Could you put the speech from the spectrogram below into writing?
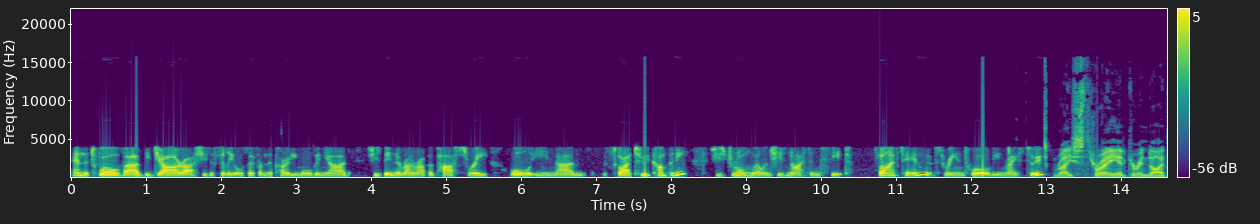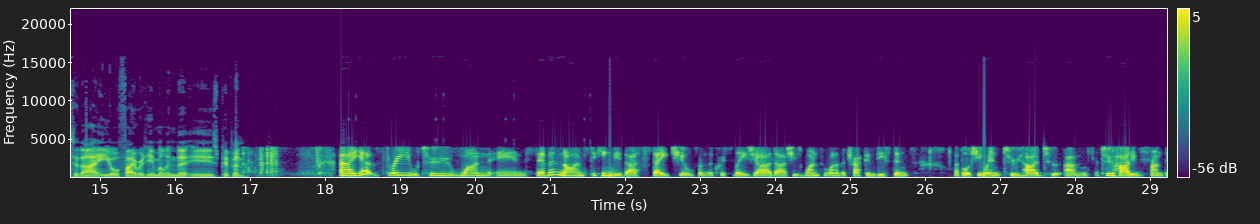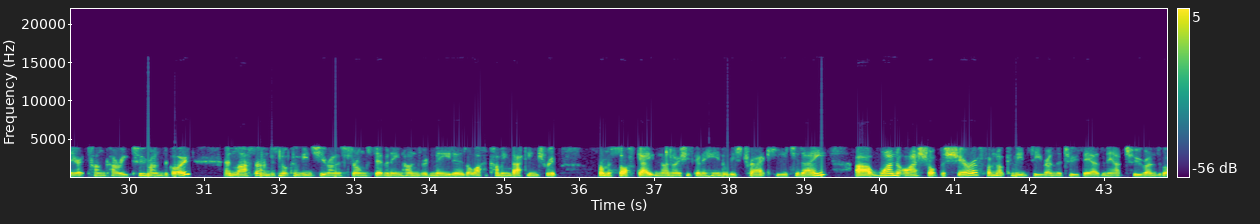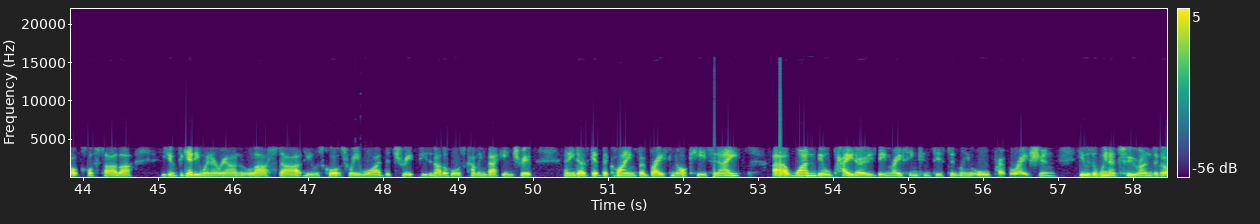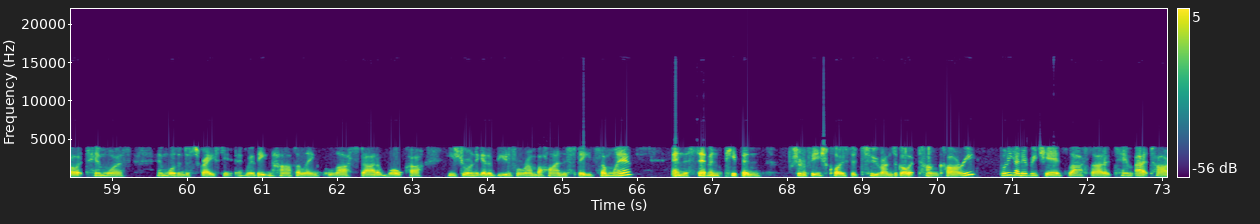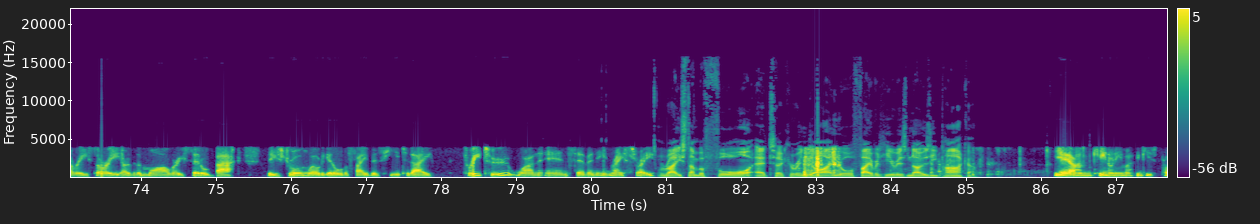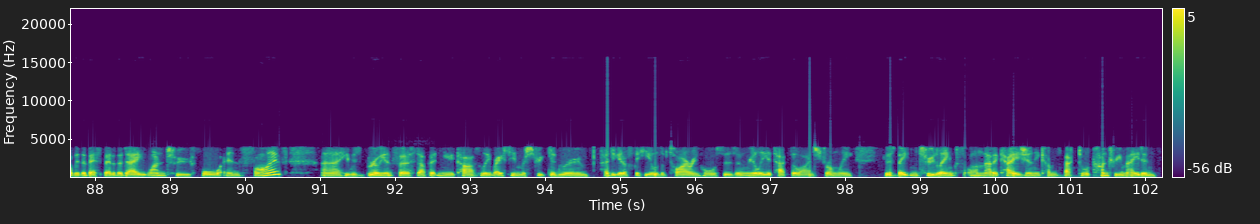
And the 12 uh, Bijara, she's a filly also from the Cody Morgan yard. She's been the runner-up of past three, all in um, Sky 2 company. She's drawn well and she's nice and fit. 5, 10, 3 and 12 in race 2. Race 3 at Quirindi today. Your favourite here, Melinda, is Pippin. Uh, yeah, 3, 2, 1 and 7. No, I'm sticking with uh, Stay Chill from the Chris Lees yard. Uh, she's one for one at the track and distance. I thought she went too hard to um, too hard in front there at Tuncurry two runs ago. And last time, I'm just not convinced she ran a strong 1700 metres. I like her coming back in trip from a soft gate, and I know she's going to handle this track here today. Uh, one, I shot the sheriff. I'm not convinced he ran the 2000 out two runs ago at Coffs Harbour You can forget he went around last start. He was caught three wide the trip. He's another horse coming back in trip, and he does get the claim for Brace Knock here today. Uh, one Bill Pato has been racing consistently all preparation. He was a winner two runs ago at Tamworth and wasn't disgraced. We're beaten half a length last start at Walcha. He's drawn to get a beautiful run behind the speed somewhere. And the seven Pippin should have finished closer two runs ago at Tuncurry. Thought he had every chance last start at, Tem- at Taree, sorry, over the mile where he settled back. He's drawn well to get all the favours here today. Three, two, one, and seven in race three. Race number four at uh, Quirindi. Your favourite here is Nosy Parker. Yeah, I'm keen on him. I think he's probably the best bet of the day. One, two, four, and five. Uh, he was brilliant first up at Newcastle. He raced in restricted room, had to get off the heels of tiring horses, and really attacked the line strongly. He was beaten two lengths on that occasion. He comes back to a country maiden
